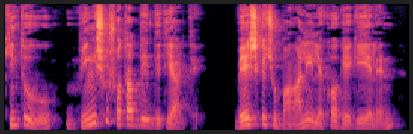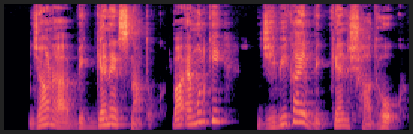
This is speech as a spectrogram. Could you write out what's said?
কিন্তু বিংশ শতাব্দীর দ্বিতীয়ার্ধে বেশ কিছু বাঙালি লেখক এগিয়ে এলেন যাঁরা বিজ্ঞানের স্নাতক বা এমনকি জীবিকায় বিজ্ঞান সাধক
